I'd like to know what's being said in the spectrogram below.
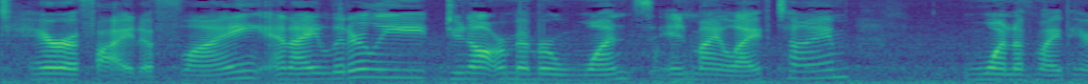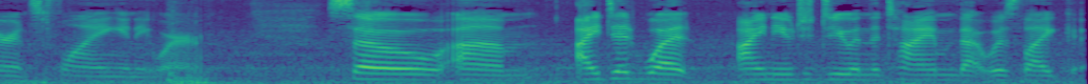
terrified of flying, and I literally do not remember once in my lifetime one of my parents flying anywhere. So um, I did what I knew to do in the time that was like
